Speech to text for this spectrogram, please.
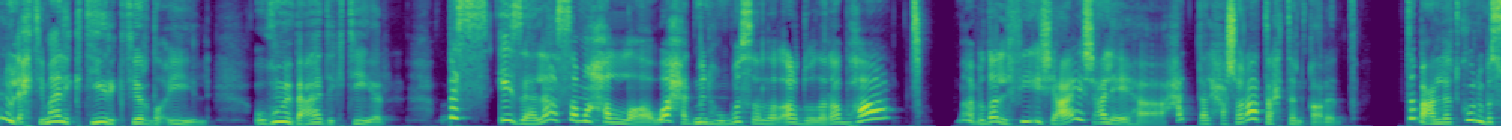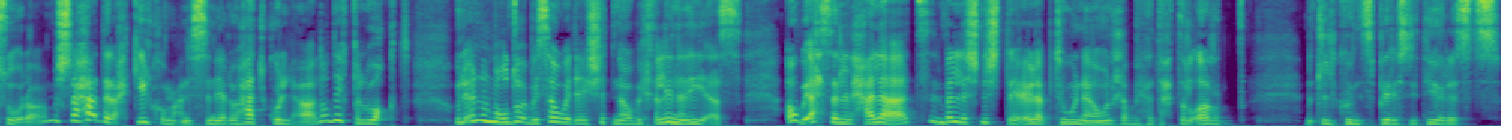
أنه الاحتمال كتير كتير ضئيل وهم بعاد كتير بس إذا لا سمح الله واحد منهم وصل للأرض وضربها ما بضل في إشي عايش عليها. حتى الحشرات رح تنقرض. طبعا لتكونوا بالصورة مش رح أقدر أحكي لكم عن السيناريوهات كلها لضيق الوقت. ولأنه الموضوع بيسود عيشتنا وبيخلينا نيأس. أو بأحسن الحالات نبلش نشتري علب تونة ونخبيها تحت الأرض مثل ال conspiracy theorists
